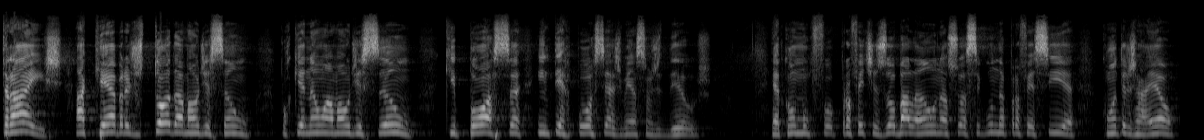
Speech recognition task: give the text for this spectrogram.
traz a quebra de toda a maldição, porque não há maldição que possa interpor-se às bênçãos de Deus. É como profetizou Balaão na sua segunda profecia contra Israel,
